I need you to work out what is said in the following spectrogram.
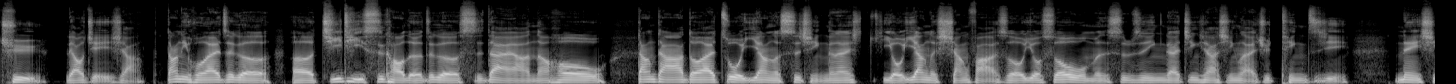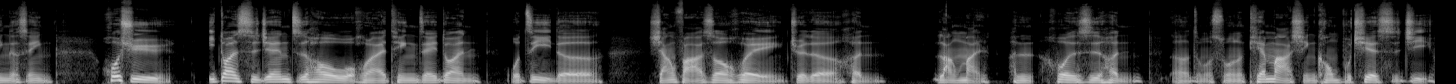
去了解一下。当你活在这个呃集体思考的这个时代啊，然后当大家都在做一样的事情，跟他有一样的想法的时候，有时候我们是不是应该静下心来去听自己内心的声音？或许一段时间之后，我回来听这一段我自己的。想法的时候会觉得很浪漫，很或者是很呃怎么说呢？天马行空、不切实际，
